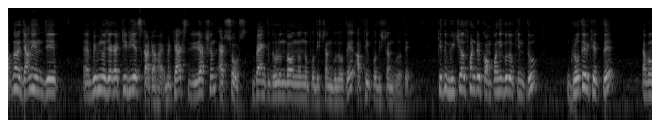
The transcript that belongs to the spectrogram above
আপনারা জানেন যে বিভিন্ন জায়গায় টিডিএস কাটা হয়। মানে tax deduction at source bank ধরুন বা অন্য অন্য প্রতিষ্ঠানগুলোতে, আর্থিক প্রতিষ্ঠানগুলোতে। কিন্তু মিউচুয়াল ফান্ডের কোম্পানিগুলো কিন্তু গ্রোথের ক্ষেত্রে এবং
